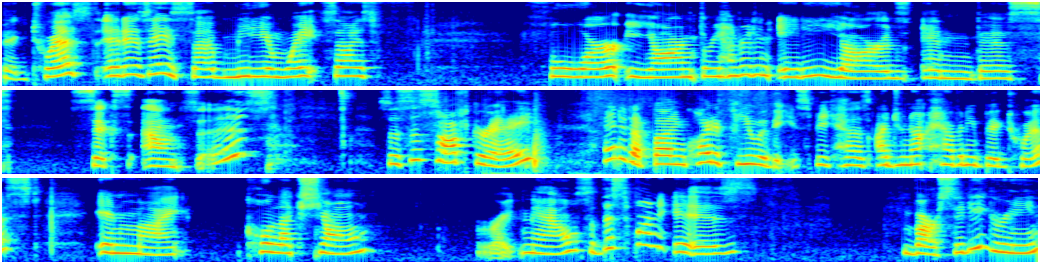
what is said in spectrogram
big twist, it is a sub medium weight size for yarn 380 yards in this six ounces. So this is soft gray. I ended up buying quite a few of these because I do not have any big twist in my collection right now. So this one is Varsity Green.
